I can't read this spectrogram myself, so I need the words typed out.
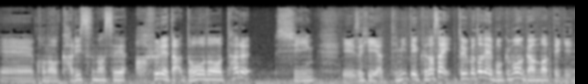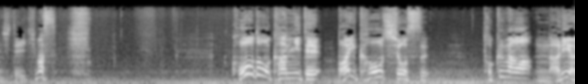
えー、このカリスマ性溢れた堂々たるシーン、えー、ぜひやってみてください。ということで僕も頑張って吟じていきます。行動感にて売価を称す。徳川成明。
